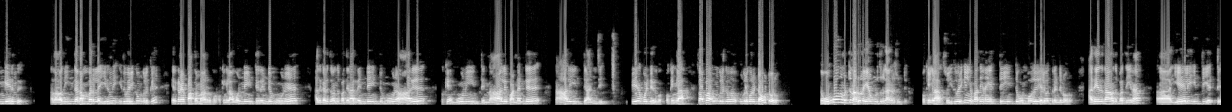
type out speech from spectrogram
இங்க இருந்து அதாவது இந்த நம்பர்ல இருந்து இது வரைக்கும் உங்களுக்கு ஏற்கனவே பார்த்த மாதிரி இருக்கும். ஓகேங்களா ஒன்னு இன்ட்டு ரெண்டு மூணு. அதுக்கடுத்து வந்து பாத்தீங்கன்னா ரெண்டு இன்ட்டு மூணு ஆறு. ஓகே மூணு இன்ட்டு நாலு பன்னெண்டு. நாலு இன்ட்டு அஞ்சு. இப்படியே போயிட்டே இருக்கும். ஓகேங்களா ஸோ அப்போ உங்களுக்கு உங்களுக்கு ஒரு டவுட் வரும். இந்த ஒன்பது மட்டும் நடுவில் ஏன் கொடுத்துருக்காங்கன்னு சொல்லிட்டு. ஓகேங்களா ஸோ இது வரைக்கும் நீங்க பாத்தீங்கன்னா எட்டு இன்ட்டு ஒன்பது எழுபத்தி ரெண்டுன்னு வரும். அதே இதுதான் வந்து பாத்தீங்கன்னா ஏழு இன்ட்டு எட்டு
